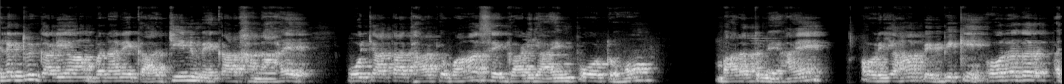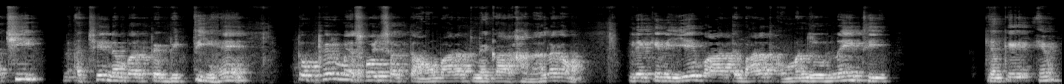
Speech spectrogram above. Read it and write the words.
इलेक्ट्रिक गाड़ियाँ बनाने का चीन में कारखाना है। वो चाहता था कि वहाँ से गाड़ियाँ इंपोर्ट हों, भारत में आए और यहाँ पे बिकें। और अगर अच्छी, अच्छे नंबर पे बिकती हैं तो फिर मैं सोच सकता हूँ, भारत में कारखाना लगाऊँ। लेकिन ये बात भारत को मंजूर नहीं थी, क्योंकि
